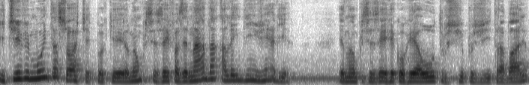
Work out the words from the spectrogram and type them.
E tive muita sorte, porque eu não precisei fazer nada além de engenharia. Eu não precisei recorrer a outros tipos de trabalho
